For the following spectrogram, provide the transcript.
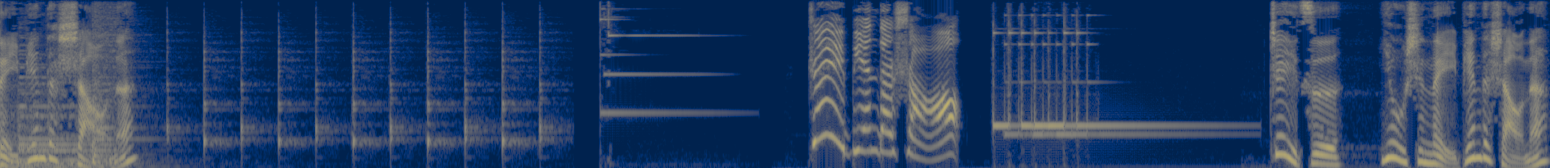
哪边的少呢？这边的少。这次又是哪边的少呢？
